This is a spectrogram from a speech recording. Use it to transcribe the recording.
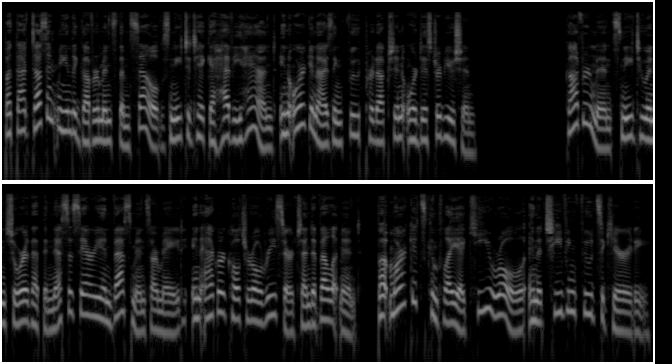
But that doesn't mean the governments themselves need to take a heavy hand in organizing food production or distribution. Governments need to ensure that the necessary investments are made in agricultural research and development, but markets can play a key role in achieving food security.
